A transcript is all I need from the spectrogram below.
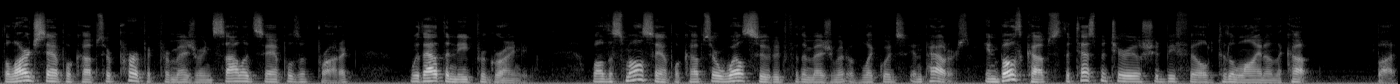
The large sample cups are perfect for measuring solid samples of product without the need for grinding while the small sample cups are well suited for the measurement of liquids and powders. In both cups, the test material should be filled to the line on the cup, but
